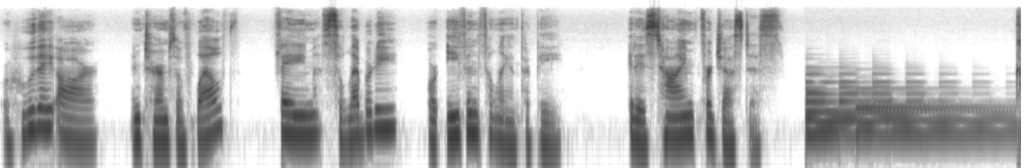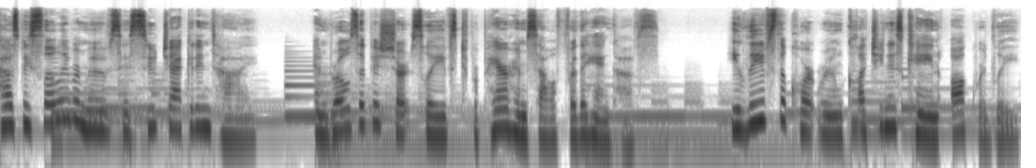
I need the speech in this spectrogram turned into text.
or who they are in terms of wealth, fame, celebrity, or even philanthropy. It is time for justice. Cosby slowly removes his suit jacket and tie and rolls up his shirt sleeves to prepare himself for the handcuffs. He leaves the courtroom clutching his cane awkwardly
